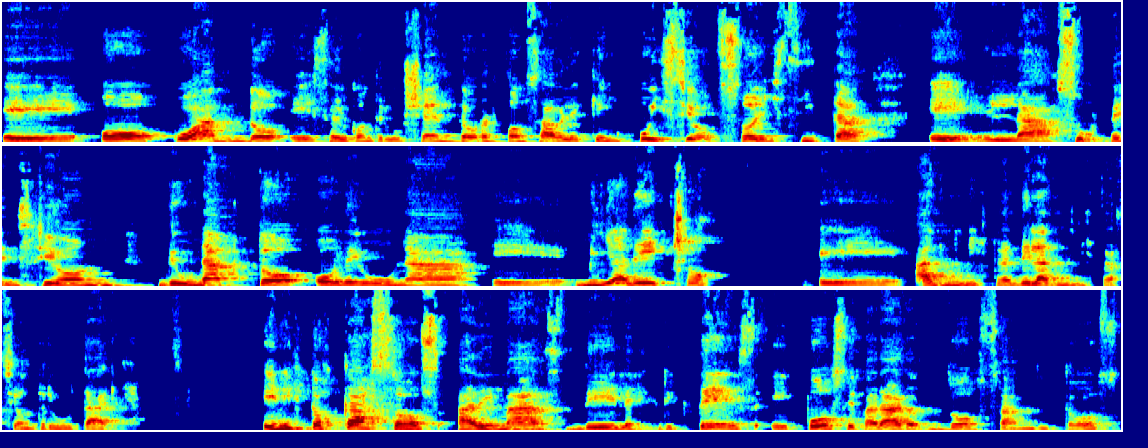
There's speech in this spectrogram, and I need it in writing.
eh, o cuando es el contribuyente o responsable que en juicio solicita eh, la suspensión de un acto o de una vía de hecho de la administración tributaria. En estos casos, además de la estrictez, puedo separar dos ámbitos,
